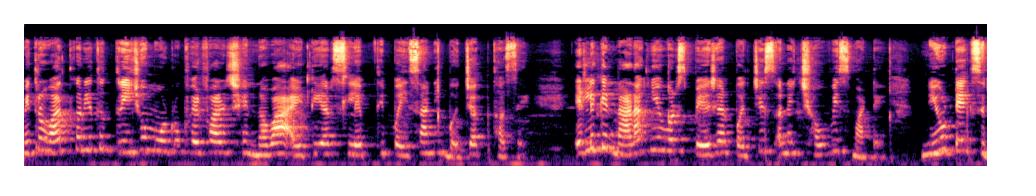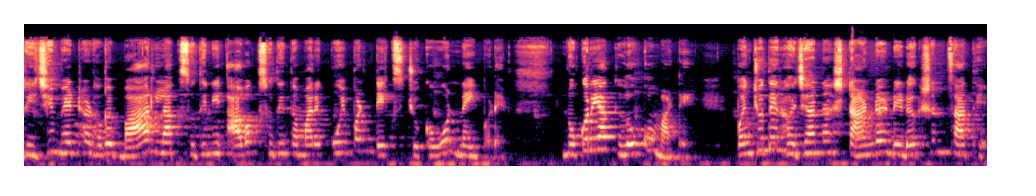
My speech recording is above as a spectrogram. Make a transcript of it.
મિત્રો, વાત કરીએ તો ત્રીજો મોટો ફેરફાર છે, નવા આઈટીઆર સ્લેબથી પૈસાની બચત થશે. એટલે કે નાણાકીય વર્ષ બે હજાર પચીસ અને છવ્વીસ માટે ન્યૂ ટેક્સ રિજીમ હેઠળ હવે બાર લાખ સુધીની આવક સુધી તમારે કોઈ પણ ટેક્સ ચૂકવવો નહીં પડે. નોકરિયાત લોકો માટે પંચોતેર હજારના સ્ટાન્ડર્ડ ડિડક્શન સાથે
